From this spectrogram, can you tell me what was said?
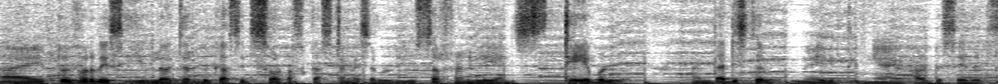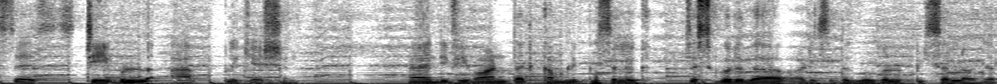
i prefer this eve launcher because it's sort of customizable user friendly and stable. And that is the main thing i have to say that it's a stable application. And if you want that complete pixel look just go to the what is it the google pixel launcher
